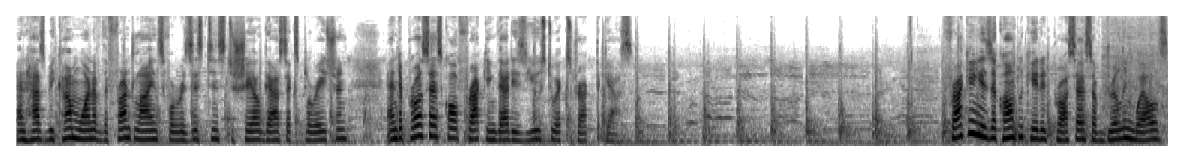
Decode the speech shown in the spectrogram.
and has become one of the front lines for resistance to shale gas exploration and a process called fracking that is used to extract the gas. Fracking is a complicated process of drilling wells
